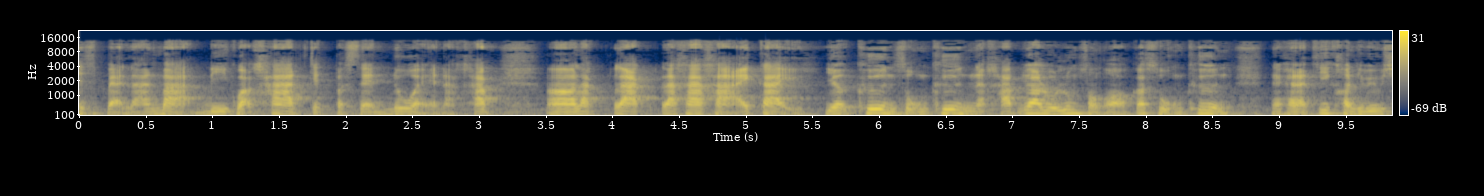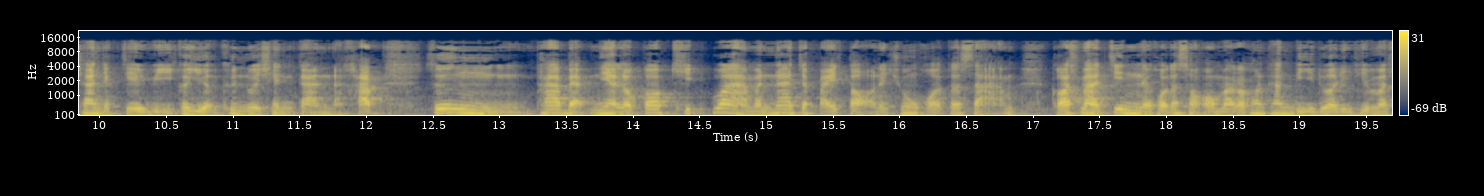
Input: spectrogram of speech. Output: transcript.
478 ล้านบาทดีกว่าคาด 7%ด้วยนะครับหลักหลักราคาขายไก่เยอะขึ้นสูงขึ้นนะครับ ยอด volume ส่งออกก็สูงขึ้น ในขณะที่ contribution จาก JV ก็เยอะขึ้นด้วยเช่นกันนะครับ ซึ่งภาพแบบเนี้ยเราก็คิดว่ามันน่าจะไปต่อในช่วง quarter 3 gross margin ใน quarter 2ออกมาก็ค่อนข้างดีด้วยอยู่ที่ประมาณ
